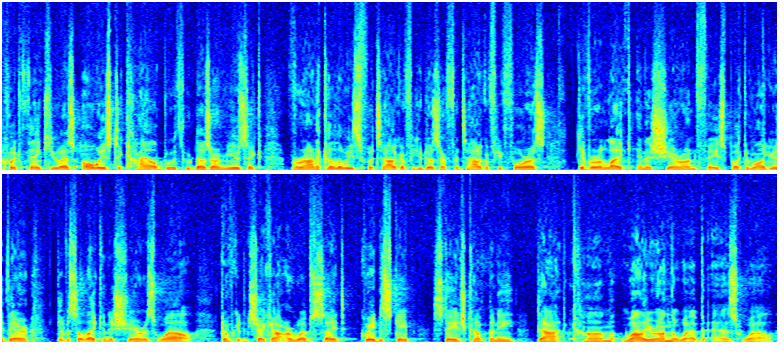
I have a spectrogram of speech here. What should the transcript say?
A quick thank you, as always, to Kyle Booth, who does our music, Veronica Louise Photography, who does our photography for us. Give her a like and a share on Facebook. And while you're there, give us a like and a share as well. Don't forget to check out our website, greatescapestagecompany.com, while you're on the web as well.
